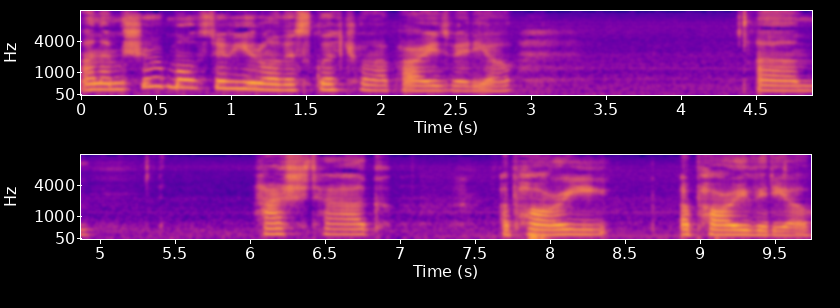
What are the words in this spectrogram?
And I'm sure most of you know this glitch from Apari's video. Um, hashtag Apari, Apari video.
